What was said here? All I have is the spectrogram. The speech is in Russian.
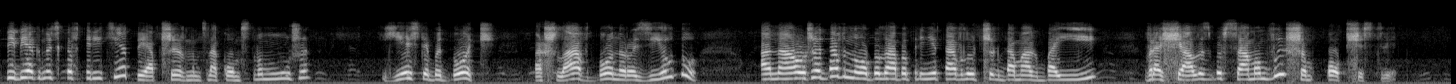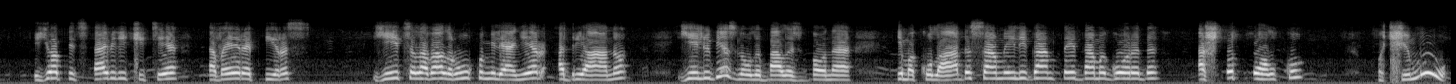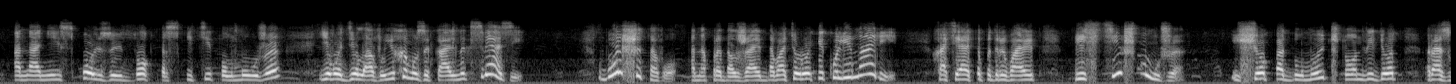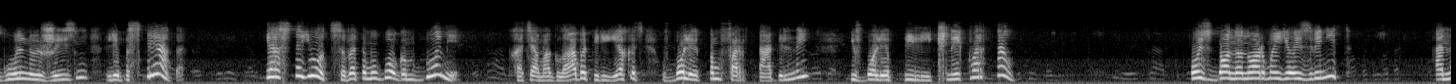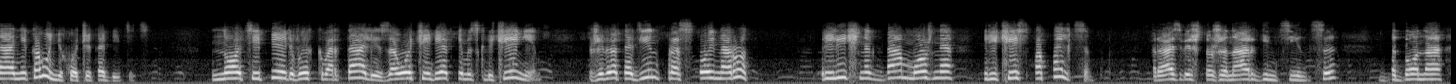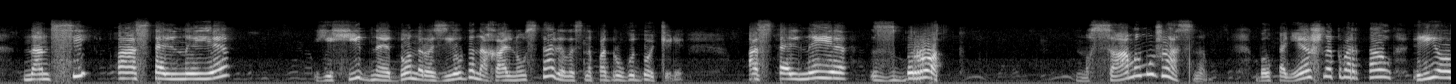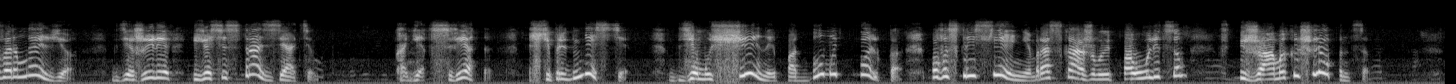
прибегнуть к авторитету и обширным знакомствам мужа. Если бы дочь пошла в Дона Розилду, она уже давно была бы принята в лучших домах бои, вращалась бы в самом высшем обществе. Ее представили чите Тавейра Пирос, ей целовал руку миллионер Адриано, ей любезно улыбалась Дона Имакулада, самая элегантная дама города. А что толку? Почему она не использует докторский титул мужа, его деловых и музыкальных связей? Больше того, она продолжает давать уроки кулинарии, хотя это подрывает престиж мужа еще подумают, что он ведет разгульную жизнь либо скряга, и остается в этом убогом доме, хотя могла бы переехать в более комфортабельный и в более приличный квартал. Пусть Дона Норма ее извинит, она никого не хочет обидеть. Но теперь в их квартале, за очень редким исключением, живет один простой народ. Приличных дам можно перечесть по пальцам разве что жена аргентинца, Дона Нанси, а остальные... Ехидная Дона Розилда нахально уставилась на подругу дочери. Остальные сброд. Но самым ужасным был, конечно, квартал Рио-Вермельо, где жили ее сестра с зятем. Конец света, почти предместье где мужчины, подумать только, по воскресеньям рассказывают по улицам в пижамах и шлепанцах.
